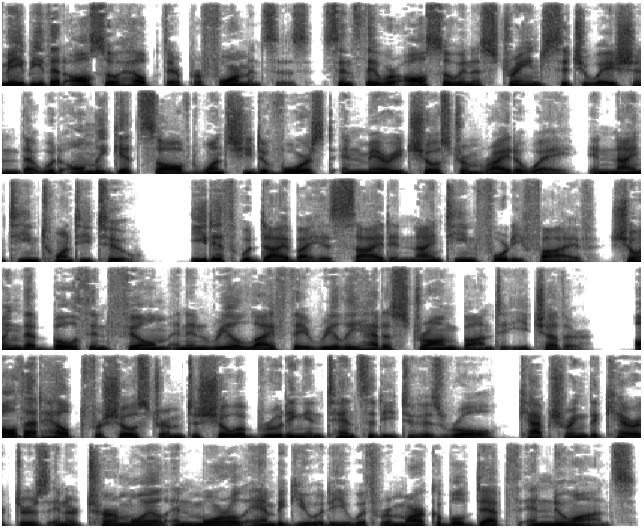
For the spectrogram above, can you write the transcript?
Maybe that also helped their performances, since they were also in a strange situation that would only get solved once she divorced and married Sjöström right away, in 1922. Edith would die by his side in 1945, showing that both in film and in real life they really had a strong bond to each other. All that helped for Sjöström to show a brooding intensity to his role, capturing the character's inner turmoil and moral ambiguity with remarkable depth and nuance.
